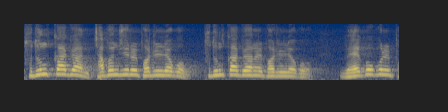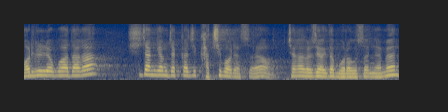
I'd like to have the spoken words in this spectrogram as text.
부등가 교환 자본주의를 버리려고 부등가 교환을 버리려고 왜곡을 버리려고 하다가 시장 경제까지 같이 버렸어요. 제가 그래서 여기다 뭐라고 썼냐면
